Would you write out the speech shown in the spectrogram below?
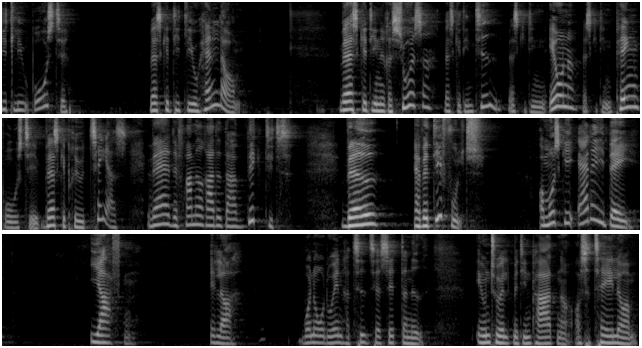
dit liv bruges til? Hvad skal dit liv handle om? Hvad skal dine ressourcer, hvad skal din tid, hvad skal dine evner, hvad skal dine penge bruges til? Hvad skal prioriteres? Hvad er det fremadrettet, der er vigtigt? Hvad er værdifuldt? Og måske er det i dag, i aften, eller hvornår du end har tid til at sætte dig ned, eventuelt med din partner, og så tale om,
